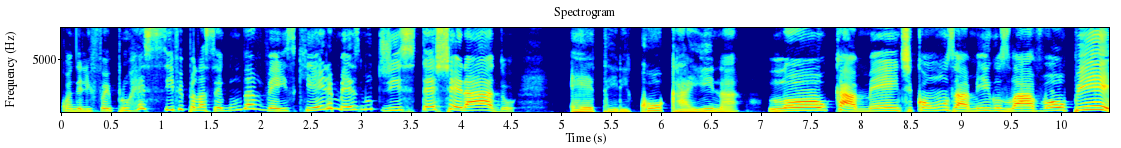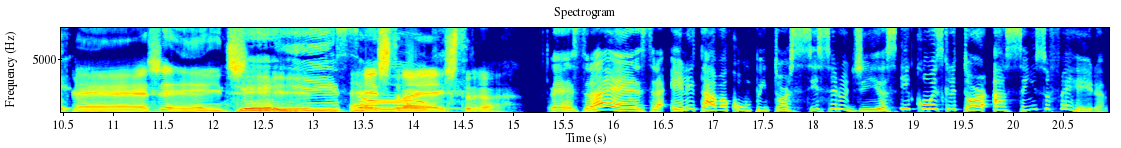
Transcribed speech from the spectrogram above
Quando ele foi para o Recife pela segunda vez, que ele mesmo disse ter cheirado éter e cocaína loucamente com uns amigos lá, Volpe. É, gente. Que isso? Extra, extra. Extra, extra. Ele estava com o pintor Cícero Dias e com o escritor Ascenso Ferreira.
